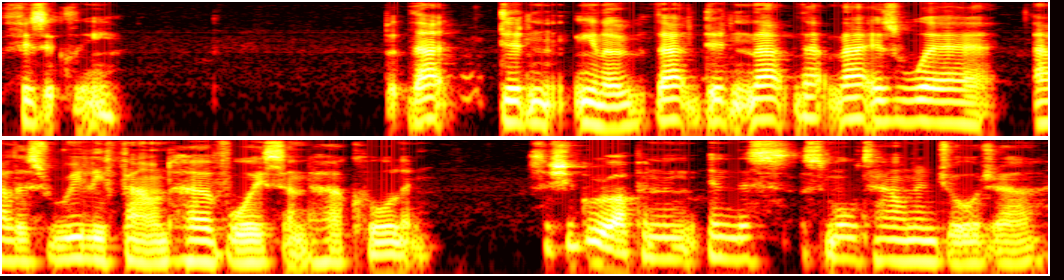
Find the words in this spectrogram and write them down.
physically but that didn't you know that didn't that that that is where alice really found her voice and her calling so she grew up in in this small town in georgia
